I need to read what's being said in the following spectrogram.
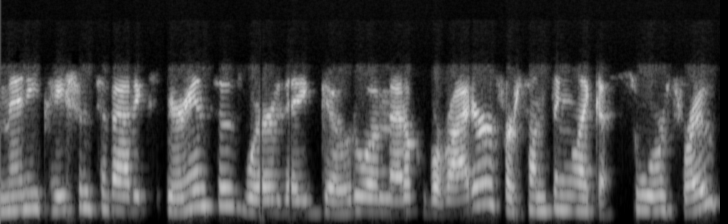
many patients have had experiences where they go to a medical provider for something like a sore throat,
